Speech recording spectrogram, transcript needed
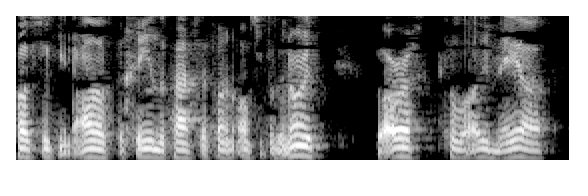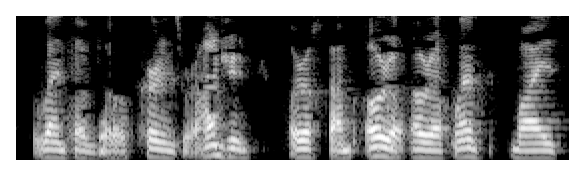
Pasuk in Aleph Bechin, the Pasafon, also for the north. Barach Kalai Mea, the length of the curtains were 100. Orach Bam Orach lengthwise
